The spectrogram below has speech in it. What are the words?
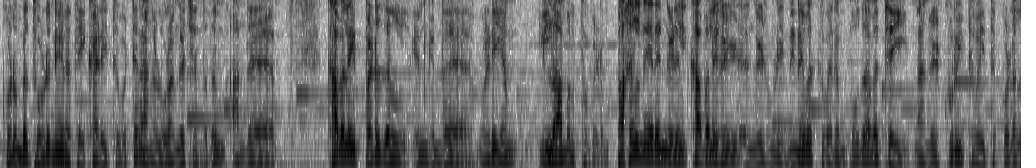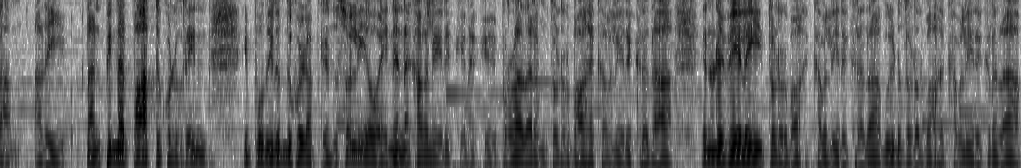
குடும்பத்தோடு நேரத்தை கழித்துவிட்டு நாங்கள் உறங்கச் சென்றதும் அந்த கவலைப்படுதல் என்கின்ற விடயம் இல்லாமல் போய்விடும். பகல் நேரங்களில் கவலைகள் எங்களுடைய நினைவுக்கு வரும்போது அவற்றை நாங்கள் குறித்து வைத்துக் கொள்ளலாம். அதை நான் பின்னர் பார்த்துக் கொள்கிறேன். இப்போது இருந்து கொள் அப்படின்னு சொல்லி "ஓ, என்னென்ன கவலை இருக்குது எனக்கு பொருளாதாரம் தொடர்பாக கவலை இருக்கிறதா? என்னுடைய வேலை தொடர்பாக கவலை இருக்கிறதா? வீடு தொடர்பாக கவலை இருக்கிறதா?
